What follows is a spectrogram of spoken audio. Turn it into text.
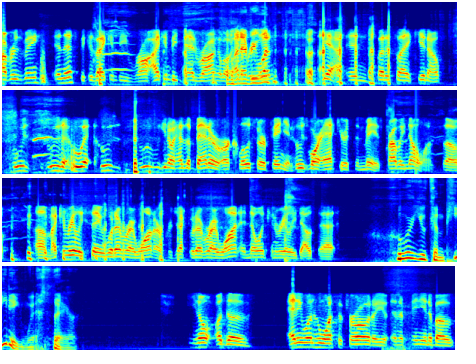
covers me in this because I can be wrong. I can be dead wrong about, About everyone? yeah, and but it's like you know who's who's who who's who you know has a better or closer opinion. Who's more accurate than me? It's probably no one. So um, I can really say whatever I want or project whatever I want, and no one can really doubt that. Who are you competing with there? You know uh, the anyone who wants to throw out a, an opinion about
